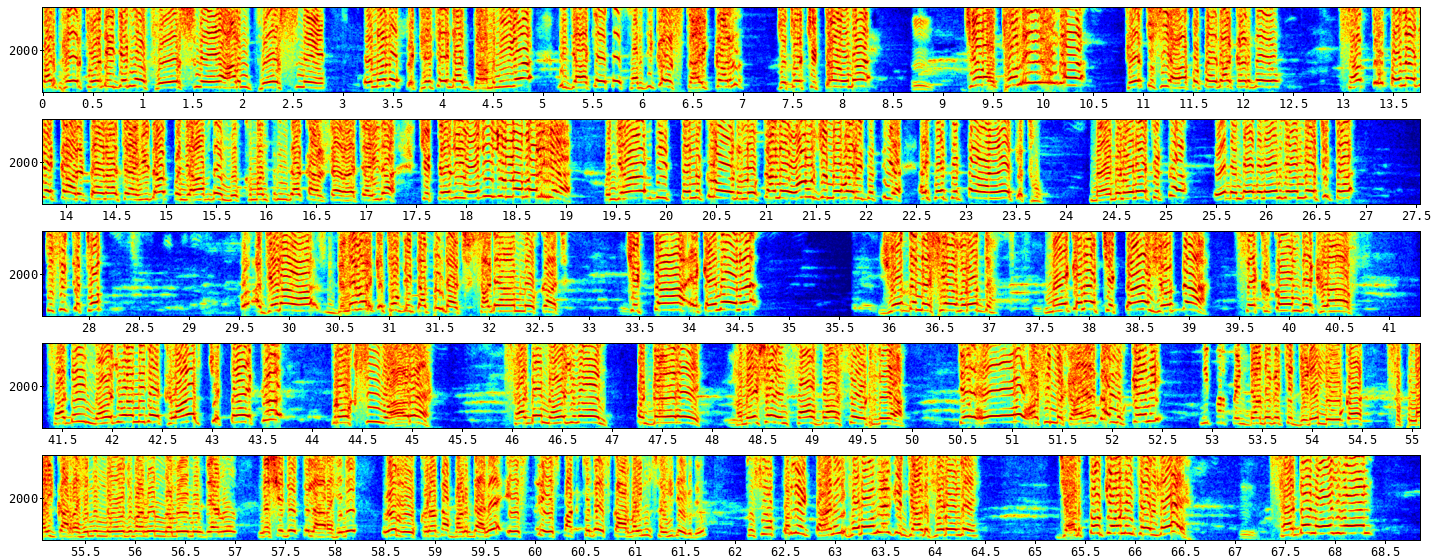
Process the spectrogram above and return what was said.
ਪਰ ਫਿਰ ਤੁਹਾਡੀ ਜਿਹੜੀਆਂ ਫੋਰਸ ਨੇ ਆਰਮ ਫੋਰਸ ਨੇ ਉਹਨਾਂ ਦੇ ਪਿੱਠੇ 'ਚ ਐਡਾ ਦਮ ਨਹੀਂਗਾ ਵੀ ਜਾ ਕੇ ਇੱਥੇ ਸਰਜੀਕਲ ਸਟ੍ਰਾਈਕ ਕਰਨ ਜਿੱਥੋਂ ਚਿੱਟਾ ਆਉਂਦਾ। ਜੇ ਉੱਥੋਂ ਨਹੀਂ ਆਉਂਦਾ ਫਿਰ ਤੁਸੀਂ ਆਪ ਪੈਦਾ ਕਰਦੇ ਹੋ। ਸਭ ਤੋਂ ਪਹਿਲਾਂ ਜੇ ਘਰ ਟਹਿਣਾ ਚਾਹੀਦਾ ਪੰਜਾਬ ਦੇ ਮੁੱਖ ਮੰਤਰੀ ਦਾ ਘਰ ਟਹਿਣਾ ਚਾਹੀਦਾ ਚਿੱਟੇ ਦੀ ਉਹਦੀ ਜ਼ਿੰਮੇਵਾਰੀ ਹੈ। ਪੰਜਾਬ ਦੀ 3 ਕਰੋੜ ਲੋਕਾਂ ਨੇ ਉਹਨੂੰ ਜ਼ਿੰਮੇਵਾਰੀ ਦਿੱਤੀ ਹੈ। ਇੱਥੇ ਚਿੱਟਾ ਆਇਆ ਕਿੱਥੋਂ? ਮੈਂ ਬਣਾਉਣਾ ਚਿੱਟਾ ਇਹ ਬੰਦਾ ਬਣਾਉਣ ਜਾਣਦਾ ਚਿੱਟਾ। ਤੁਸੀਂ ਕਿੱਥੋਂ ਜਿਹੜਾ ਡਿਲੀਵਰ ਕਿੱਥੋਂ ਕੀਤਾ ਪਿੰਡਾਂ 'ਚ ਸਾਡੇ ਆਮ ਲੋਕਾਂ 'ਚ? ਚਿੱਟਾ, ਇਹ ਕਹਿੰਦੇ ਆ ਨਾ, ਯੁੱਧ ਨਸ਼ਿਆਂ ਵਿਰੁੱਧ। ਮੈਂ ਕਹਿੰਦਾ ਚਿੱਟਾ, ਯੁੱਧ ਆ ਸਿੱਖ ਕੌਮ ਦੇ ਖਿਲਾਫ। ਸਾਡੀ ਨੌਜਵਾਨੀ ਦੇ ਖਿਲਾਫ ਚਿੱਟਾ ਇੱਕ ਪ੍ਰੋਕਸੀ ਵਾਰ ਹੈ। ਸਾਡੇ ਨੌਜਵਾਨ ਪੱਗਾਂ ਵਾਲੇ ਹਮੇਸ਼ਾ ਇਨਸਾਫ ਵਾਸਤੇ ਉੱਠਦੇ ਆ। ਤੇ ਉਹ ਅਸੀਂ ਮਕਾਇਆ ਤਾਂ ਮੁੱਕਿਆ ਨਹੀਂ। ਨਹੀਂ, ਪਰ ਪਿੰਡਾਂ ਦੇ ਵਿੱਚ ਜਿਹੜੇ ਲੋਕ ਸਪਲਾਈ ਕਰ ਰਹੇ ਨੇ, ਨੌਜਵਾਨਾਂ ਨੂੰ, ਨਵੇਂ ਮੁੰਡਿਆਂ ਨੂੰ, ਨਸ਼ੇ ਦੇ ਉੱਤੇ ਲਾ ਰਹੇ ਨੇ, ਉਹਨਾਂ ਨੂੰ ਰੋਕਣਾ ਤਾਂ ਬਣਦਾ ਨਾ। ਇਸ ਇਸ ਪੱਖ ਤੋਂ ਤਾਂ ਇਸ ਕਾਰਵਾਈ ਨੂੰ ਸਹੀ ਦੇਖਦੇ ਹੋ। ਤੁਸੀਂ ਉੱਪਰਲੀ ਟਾਣੀ ਫੜੋਗੇ ਕਿ ਜੜ ਫੜੋਗੇ ਜੜ ਤੋਂ ਕਿਉਂ ਨਹੀਂ ਚੱਲਦੇ ਸਾਡੇ ਨੌਜਵਾਨ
